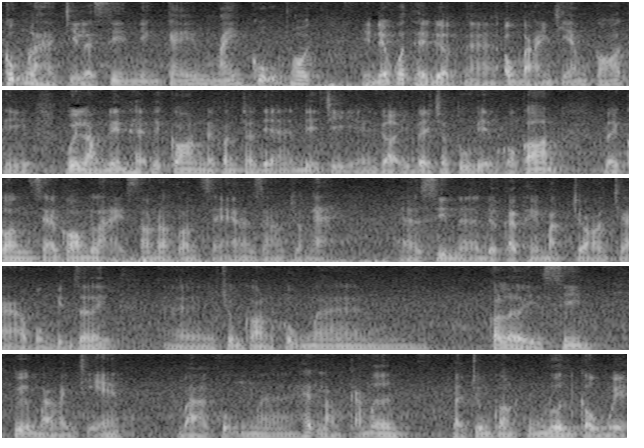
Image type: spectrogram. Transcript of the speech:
cũng là chỉ là xin những cái máy cũ thôi. Thì nếu có thể được à, ông bà anh chị em có thì vui lòng liên hệ với con để con cho địa, địa chỉ gửi về cho tu viện của con. Rồi con sẽ gom lại sau đó con sẽ giao cho ngài. À, xin à, được cả thay mặt cho cha ở vùng biên giới. À, chúng con cũng à, có lời xin quý ông bà và anh chị em và cũng à, hết lòng cảm ơn. Và chúng con cũng luôn cầu nguyện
